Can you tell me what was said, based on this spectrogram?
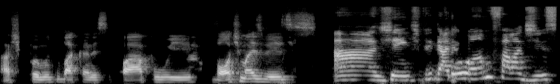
Acho que foi muito bacana esse papo e volte mais vezes. Ah, gente, obrigada. Eu amo falar disso.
